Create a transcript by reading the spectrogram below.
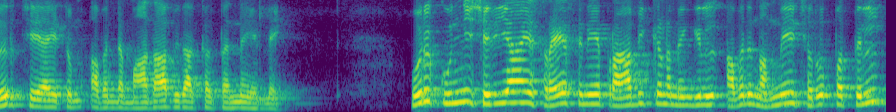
തീർച്ചയായിട്ടും അവന്റെ മാതാപിതാക്കൾ തന്നെയല്ലേ? ഒരു കുഞ്ഞ് ശരിയായ ശ്രേയസിനെ പ്രാപിക്കണമെങ്കിൽ അവന് നന്നേ ചെറുപ്പത്തിൽ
